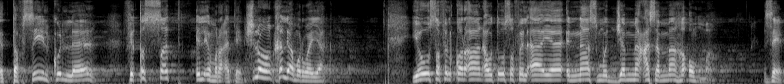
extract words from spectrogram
التفصيل كله في قصة الامرأتين. شلون؟ خلي أمر وياك. يوصف القرآن أو توصف الآية الناس متجمعة سماها أمة. زين.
